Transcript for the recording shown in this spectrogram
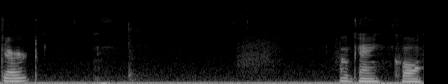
dirt. Okay, cool.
